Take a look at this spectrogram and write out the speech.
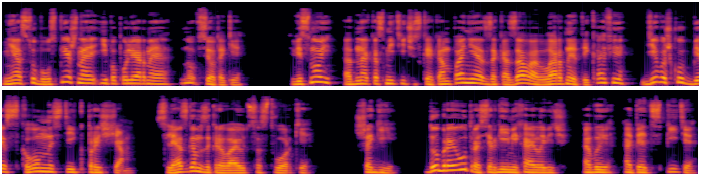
Не особо успешная и популярная, но все-таки. Весной одна косметическая компания заказала Ларнет и Кафи девушку без склонностей к прыщам. С лязгом закрываются створки. Шаги. «Доброе утро, Сергей Михайлович. А вы опять спите?»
